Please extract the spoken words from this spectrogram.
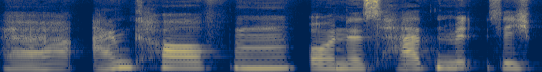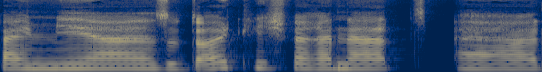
äh, einkaufen. Und es hat mit sich bei mir so deutlich verändert, äh,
